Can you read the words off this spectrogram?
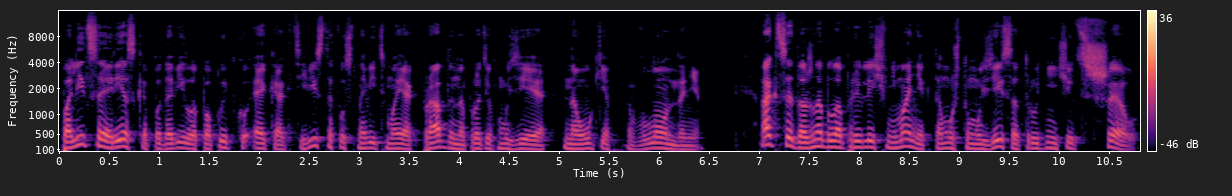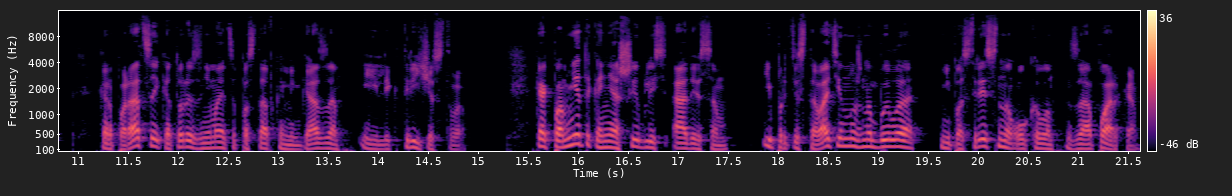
Полиция резко подавила попытку экоактивистов установить маяк правды напротив Музея науки в Лондоне. Акция должна была привлечь внимание к тому, что музей сотрудничает с Shell, корпорацией, которая занимается поставками газа и электричества. Как по мне, так они ошиблись адресом, и протестовать им нужно было непосредственно около зоопарка.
